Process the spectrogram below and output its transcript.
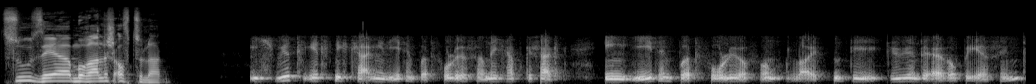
zu sehr moralisch aufzuladen. Ich würde jetzt nicht sagen in jedem Portfolio, sondern ich habe gesagt, in jedem Portfolio von Leuten, die glühende Europäer sind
